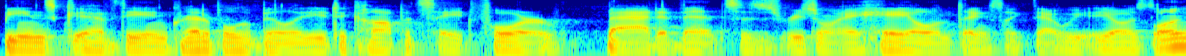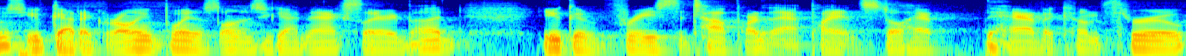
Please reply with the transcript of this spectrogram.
beans have the incredible ability to compensate for bad events. This is the reason why hail and things like that. We, you know, as long as you've got a growing point, as long as you've got an axillary bud, you can freeze the top part of that plant and still have have it come through.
